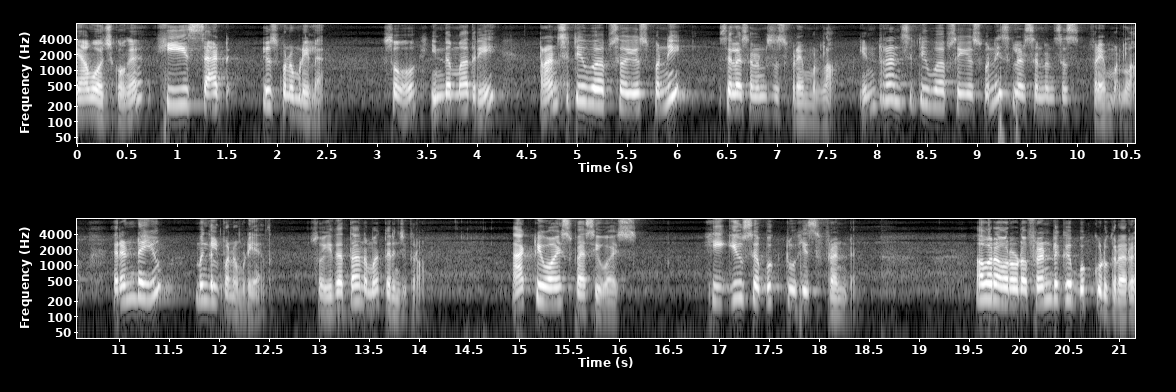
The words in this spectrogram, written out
ஞாபகம் வச்சுக்கோங்க. ஹீ இஸ் சேட் யூஸ் பண்ண முடியல. ஸோ இந்த மாதிரி ட்ரான்சிட்டிவ் வேர்ப்ஸை யூஸ் பண்ணி சில சென்டென்சஸ் ஃப்ரேம் பண்ணலாம். இன்ட்ரான்சிட்டிவ் வேர்ப்ஸை யூஸ் பண்ணி சில சென்டென்சஸ் ஃப்ரேம் பண்ணலாம். ரெண்டையும் மிங்கிள் பண்ண முடியாது. ஸோ இதைத்தான் நம்ம தெரிஞ்சுக்கிறோம். Active voice passive voice he gives a book to his friend அவர் அவரோட ஃப்ரெண்டுக்கு புக் கொடுக்குறாரு.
